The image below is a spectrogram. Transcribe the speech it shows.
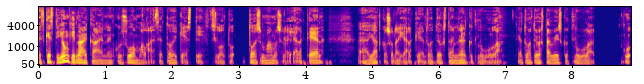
Et kesti jonkin aikaa ennen kuin suomalaiset oikeasti silloin toisen maailmansodan jälkeen, ää, jatkosodan jälkeen 1940-luvulla ja 1950-luvulla kun,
